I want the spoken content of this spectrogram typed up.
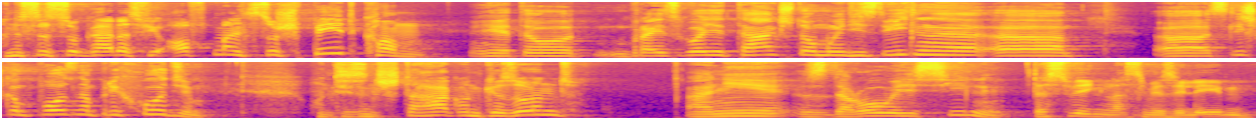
Und es ist sogar, dass wir oftmals zu spät kommen. И это вот происходит так, что мы действительно э, э, слишком поздно приходим. Und die sind stark und gesund. Они здоровые и сильные. Deswegen lassen wir sie leben.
